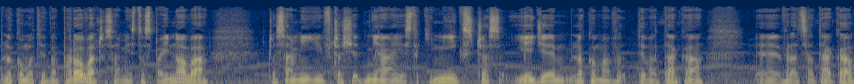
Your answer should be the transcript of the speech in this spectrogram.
y, lokomotywa parowa, czasami jest to spalinowa, czasami w czasie dnia jest taki miks, czas jedzie lokomotywa taka, y, wraca taka.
